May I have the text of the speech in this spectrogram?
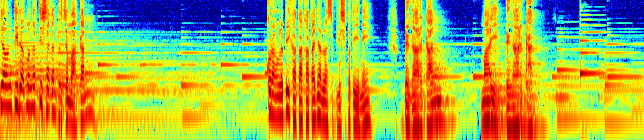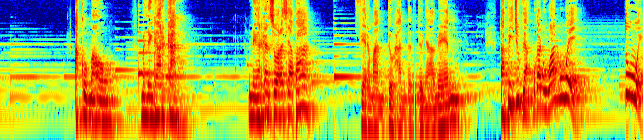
Yang tidak mengerti saya akan terjemahkan. Kurang lebih kata-katanya adalah seperti ini. Dengarkan, mari dengarkan. Aku mau mendengarkan. Mendengarkan suara siapa? Firman Tuhan tentunya, amin. Tapi juga bukan one way, two way.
